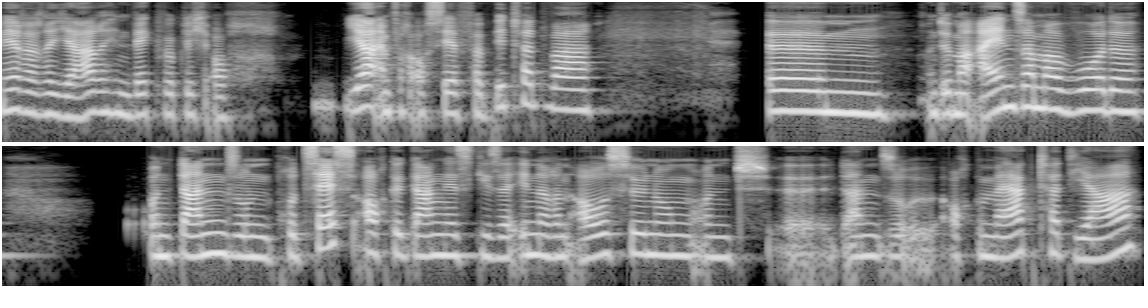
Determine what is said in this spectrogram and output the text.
mehrere Jahre hinweg wirklich auch ja einfach auch sehr verbittert war ähm, und immer einsamer wurde und dann so ein Prozess auch gegangen ist, dieser inneren Aussöhnung und äh, dann so auch gemerkt hat, ja,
